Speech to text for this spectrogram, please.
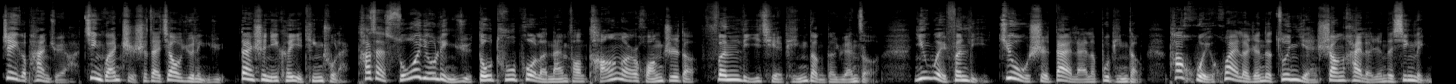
这个判决啊，尽管只是在教育领域，但是你可以听出来，他在所有领域都突破了南方堂而皇之的分离且平等的原则。因为分离就是带来了不平等，它毁坏了人的尊严，伤害了人的心灵，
